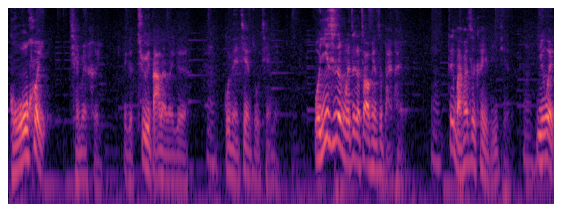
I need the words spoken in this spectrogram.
国会前面合影，那个巨大的那个古典建筑前面。我一直认为这个照片是摆拍的，嗯这个摆拍是可以理解的，因为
